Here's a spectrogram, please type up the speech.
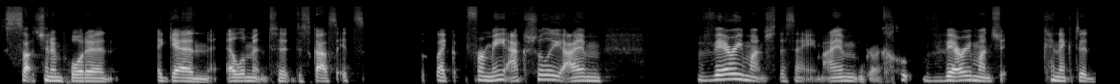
such an important, again, element to discuss. It's like for me, actually, I'm very much the same. I am okay. cl- very much connected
